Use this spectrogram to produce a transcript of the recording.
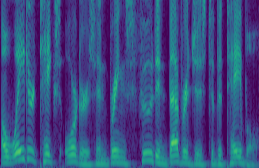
A waiter takes orders and brings food and beverages to the table.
